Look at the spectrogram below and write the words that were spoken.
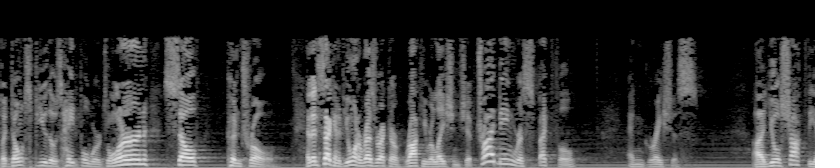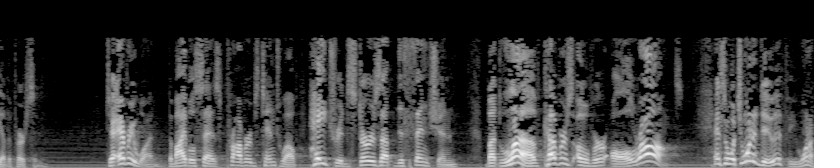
But don't spew those hateful words. Learn self control. And then, second, if you want to resurrect a rocky relationship, try being respectful and gracious. Uh, you'll shock the other person. To everyone, the Bible says, Proverbs 10:12, hatred stirs up dissension, but love covers over all wrongs. And so what you want to do if you want to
